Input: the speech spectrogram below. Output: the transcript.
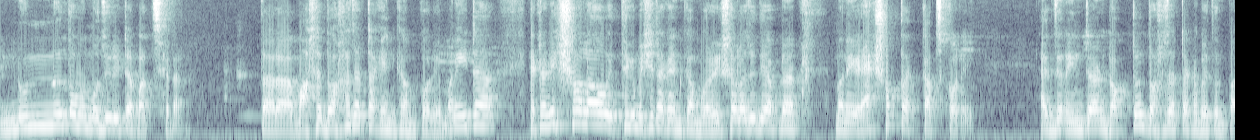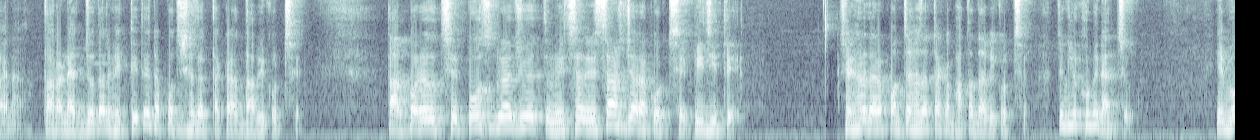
ন্যূনতম মজুরিটা পাচ্ছে না। তারা মাসে দশ হাজার টাকা ইনকাম করে। মানে এটা একটা রিক্সাওয়ালাও এর থেকে বেশি টাকা ইনকাম করে। রিক্সাওয়ালা যদি আপনার মানে এক সপ্তাহ কাজ করে। একজন ইন্টার্ন ডক্টর দশ হাজার টাকা বেতন পায় না। তারা ন্যায্যতার ভিত্তিতে এটা পঁচিশ হাজার টাকা দাবি করছে। তারপরে হচ্ছে পোস্ট গ্রাজুয়েট রিসার্চ যারা করছে পিজিতে সেখানে তারা পঞ্চাশ হাজার টাকা ভাতা দাবি করছে, যেগুলো খুবই ন্যায্য। এবং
